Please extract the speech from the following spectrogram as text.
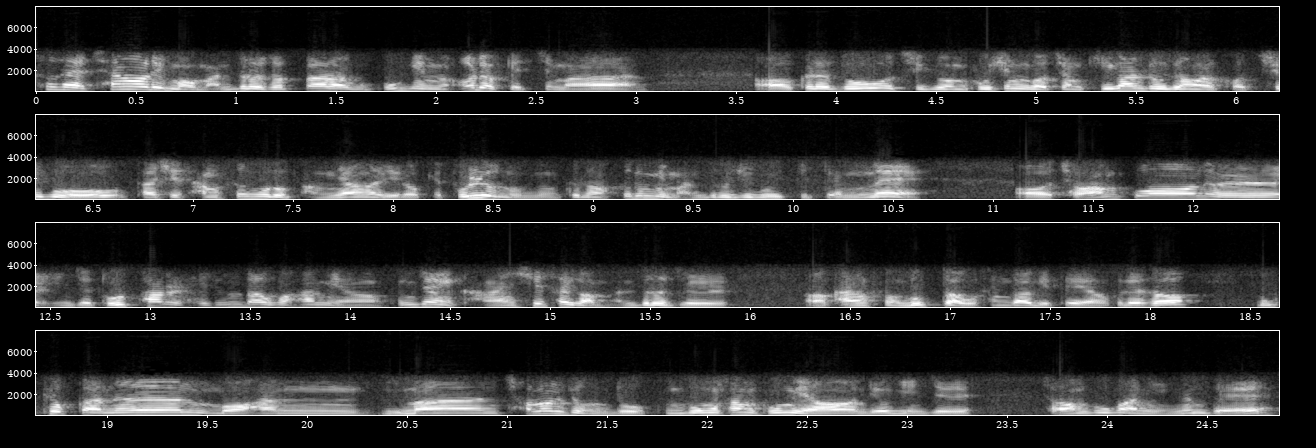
추세 채널이 뭐 만들어졌다라고 보기는 어렵겠지만 어, 그래도 지금 보시는 것처럼 기간 조정을 거치고 다시 상승으로 방향을 이렇게 돌려놓는 그런 흐름이 만들어지고 있기 때문에 어, 저항권을 이제 돌파를 해준다고 하면 굉장히 강한 시세가 만들어질 어, 가능성 높다고 생각이 돼요. 그래서 목표가는 뭐 한 2만 1 0 0 0원 정도, 분봉상 보면 여기 이제 저항 구간이 있는데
